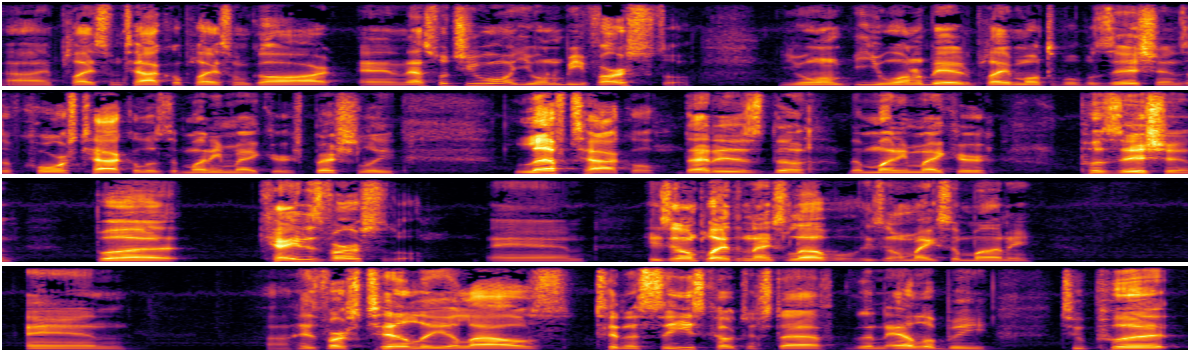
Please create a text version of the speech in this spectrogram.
Uh, play some tackle, play some guard, and that's what you want. You want to be versatile. You want you want to be able to play multiple positions. Of course, tackle is the moneymaker, especially left tackle. That is the the moneymaker position. But Cade is versatile, and he's going to play at the next level. He's going to make some money, and uh, his versatility allows Tennessee's coaching staff, Glen Elarbee, to put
